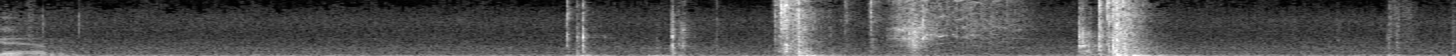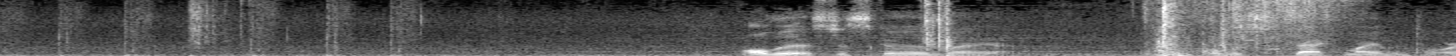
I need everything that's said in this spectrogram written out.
Again. All this just because I overstacked my inventory.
